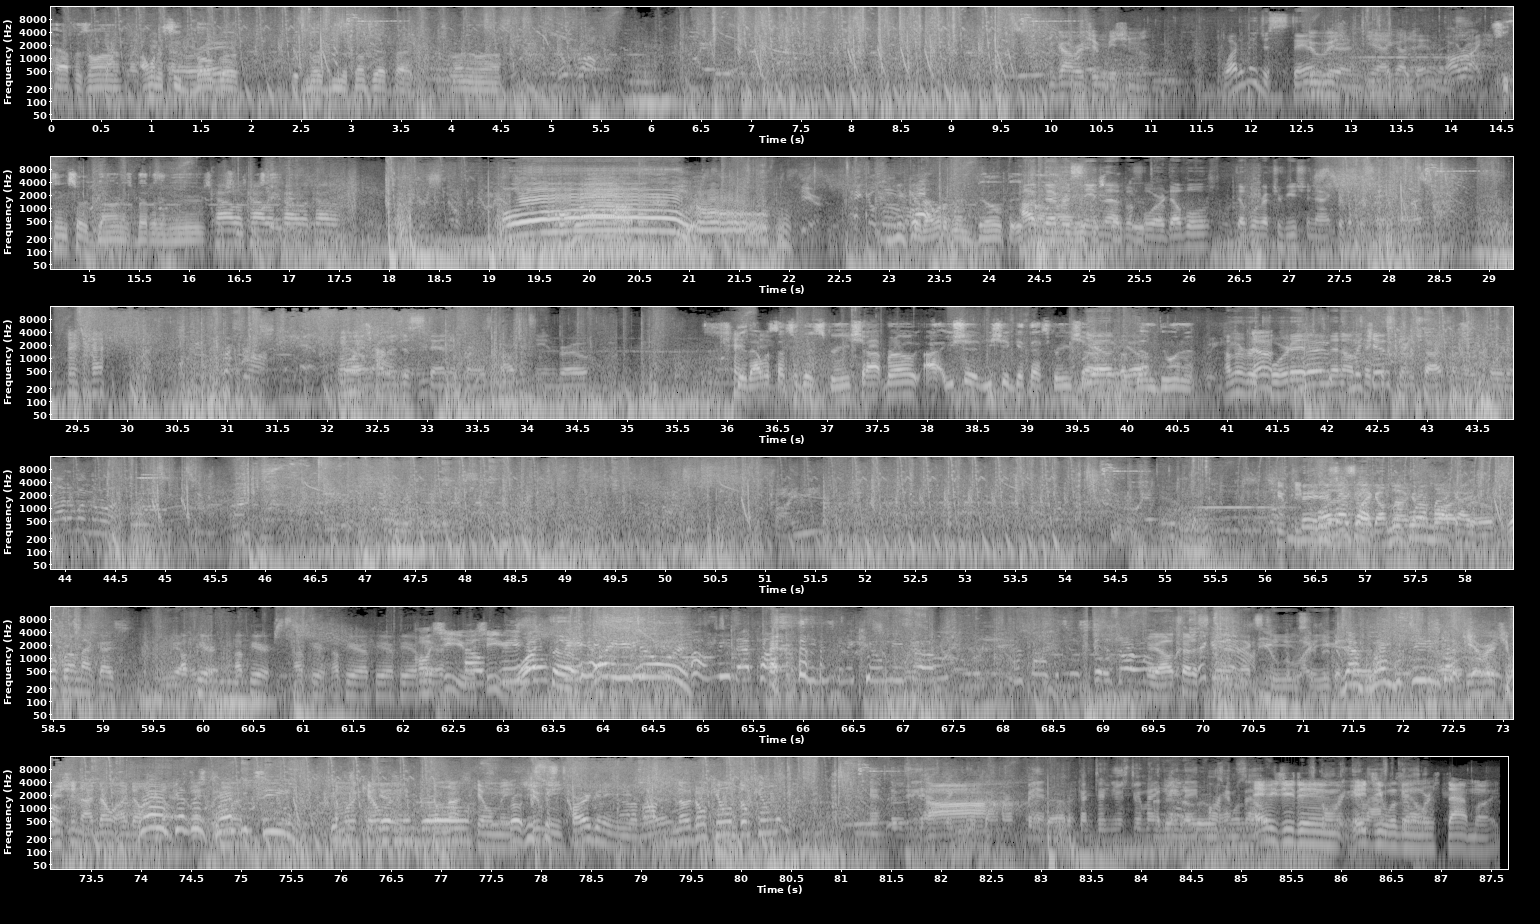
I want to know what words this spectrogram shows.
half his arm. I want to see Boba with no, with no jetpack just running around. I got retribution now. Why do they just stand Do we- there and yeah, I take got the it. damage? All right. She thinks her gun is better than yours. but Kylo, she's just- Kylo, Kylo, Kylo. You Yeah, that got. would have been dope. If, I've never seen that before. Double double retribution active at the same time. One I'm gonna time. just stand in front of this Palpatine, bro. Dude, that was such a good screenshot, bro. I, you should you should get that screenshot Yep, of yep. them doing it. I'm gonna No, record it and then I'll no, take the Mitchell. screenshot from the recording. People. Man, it's my just like, I'm look where I'm at, guys. bro. Look where I'm at, guys. Yeah, Up here, up here, up here, up here, up here, up here, up here. Oh, I see you, I see you. What the? What are you doing? Help me, that Palpatine is gonna kill me, bro. Here, I'll try to stand next to you so you can get That the... Palpatine is gonna You have retribution? I don't, I don't. I Bro, don't. get this Wait, someone- Palpatine! Someone kill Get me. him, bro. Someone kill me. Bro, he's Shoot just me. targeting you, man. No, don't kill him, don't kill him. Ah. continues to make a name for himself. AG didn't, AG wasn't kill. worth that much.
